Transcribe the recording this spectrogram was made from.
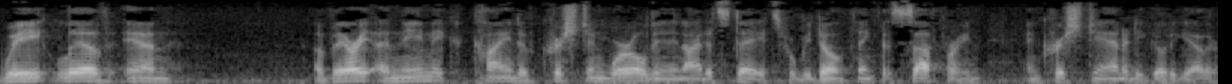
We live in a very anemic kind of Christian world in the United States where we don't think that suffering and Christianity go together.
